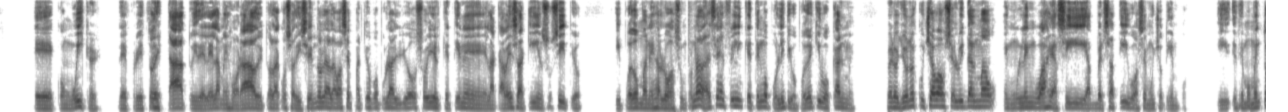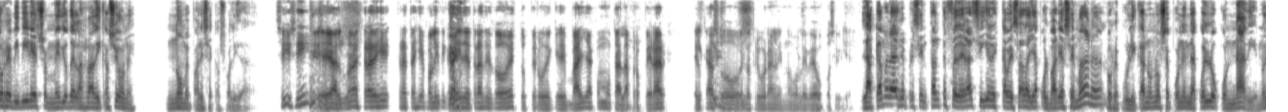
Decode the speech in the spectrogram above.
eh, con Wicker, de proyecto de estatus y de Lela mejorado y toda la cosa, diciéndole a la base del Partido Popular, yo soy el que tiene la cabeza aquí en su sitio y puedo manejar los asuntos. Nada, ese es el feeling que tengo político, puedo equivocarme, pero yo no escuchaba a José Luis Dalmau en un lenguaje así adversativo hace mucho tiempo. Y de momento revivir eso en medio de las radicaciones no me parece casualidad. Sí, sí, eh, alguna estrategia, estrategia política hay detrás de todo esto, pero de que vaya como tal a prosperar el caso en los tribunales no le veo posibilidad. La Cámara de Representantes Federal sigue descabezada ya por varias semanas. Los republicanos no se ponen de acuerdo con nadie. No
